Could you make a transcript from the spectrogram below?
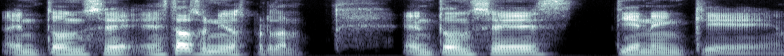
entonces, en Estados Unidos, perdón. Entonces tienen que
